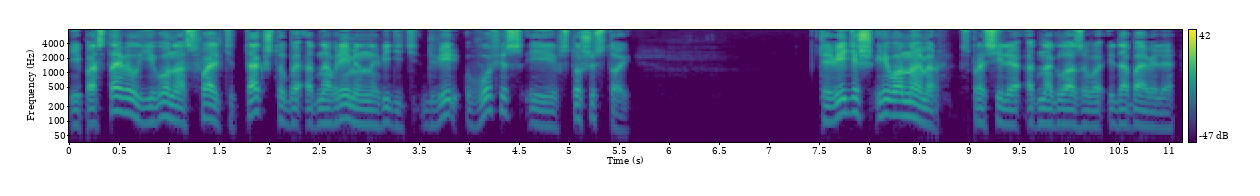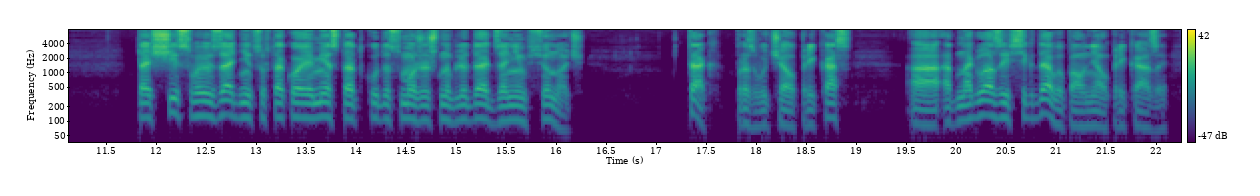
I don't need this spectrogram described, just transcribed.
и поставил его на асфальте так, чтобы одновременно видеть дверь в офис и в 106 -й. «Ты видишь его номер?» — спросили Одноглазого и добавили. «Тащи свою задницу в такое место, откуда сможешь наблюдать за ним всю ночь». Так прозвучал приказ, а Одноглазый всегда выполнял приказы —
